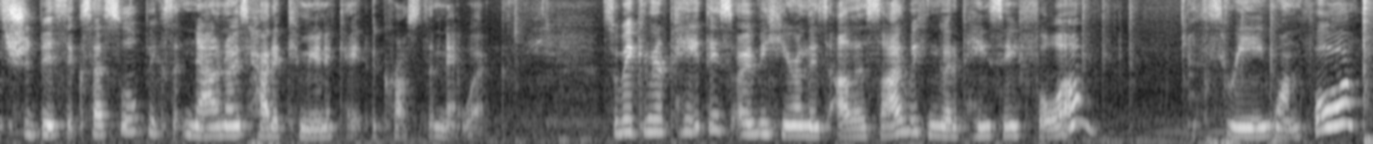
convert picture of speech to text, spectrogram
should be successful because it now knows how to communicate across the network. So we can repeat this over here on this other side. We can go to PC4, 314.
